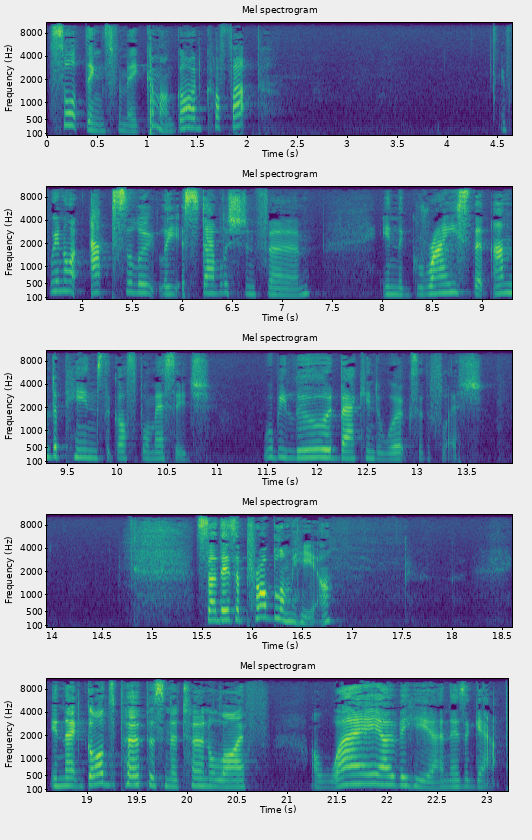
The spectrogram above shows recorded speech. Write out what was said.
sort things for me. Come on, God, cough up if we're not absolutely established and firm in the grace that underpins the gospel message, we'll be lured back into works of the flesh. So there's a problem here in that God's purpose and eternal life are way over here and there's a gap.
